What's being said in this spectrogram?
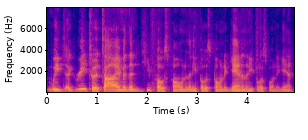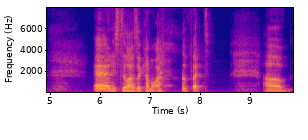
we agreed to a time, and then he postponed, and then he postponed again, and then he postponed again, and he still hasn't come on. but um,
